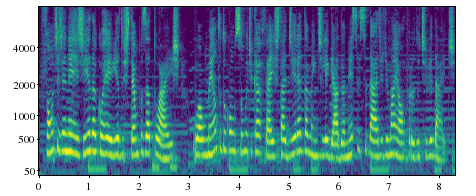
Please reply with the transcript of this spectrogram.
Fonte de energia da correria dos tempos atuais, o aumento do consumo de café está diretamente ligado à necessidade de maior produtividade.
